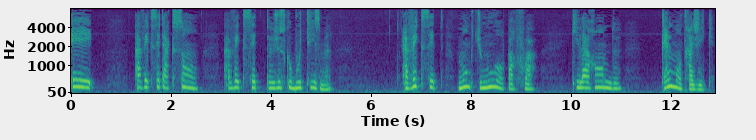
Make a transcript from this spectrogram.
Et avec cet accent, avec cet jusqu'au boutisme, avec cet manque d'humour parfois, qui la rendent tellement tragique.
